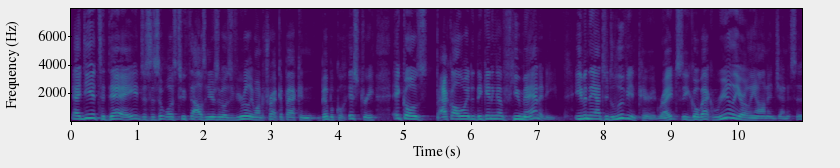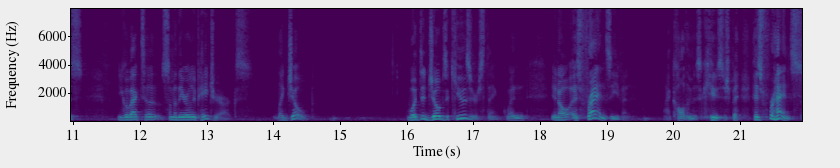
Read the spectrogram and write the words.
The idea today, just as it was 2,000 years ago, is if you really want to track it back in biblical history, it goes back all the way to the beginning of humanity, even the antediluvian period, right? So you go back really early on in Genesis, you go back to some of the early patriarchs, like Job. What did Job's accusers think when, you know, as friends even? I call them his accusers, but his friends.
